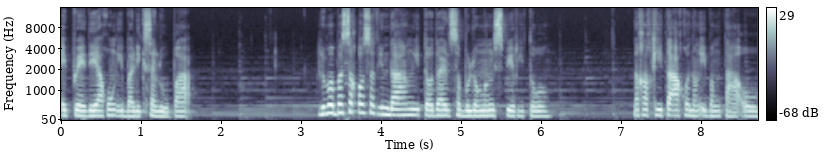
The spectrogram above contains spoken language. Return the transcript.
ay pwede akong ibalik sa lupa. Lumabas ako sa tindahang ito dahil sa bulong ng espiritu. Nakakita ako ng ibang tao.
